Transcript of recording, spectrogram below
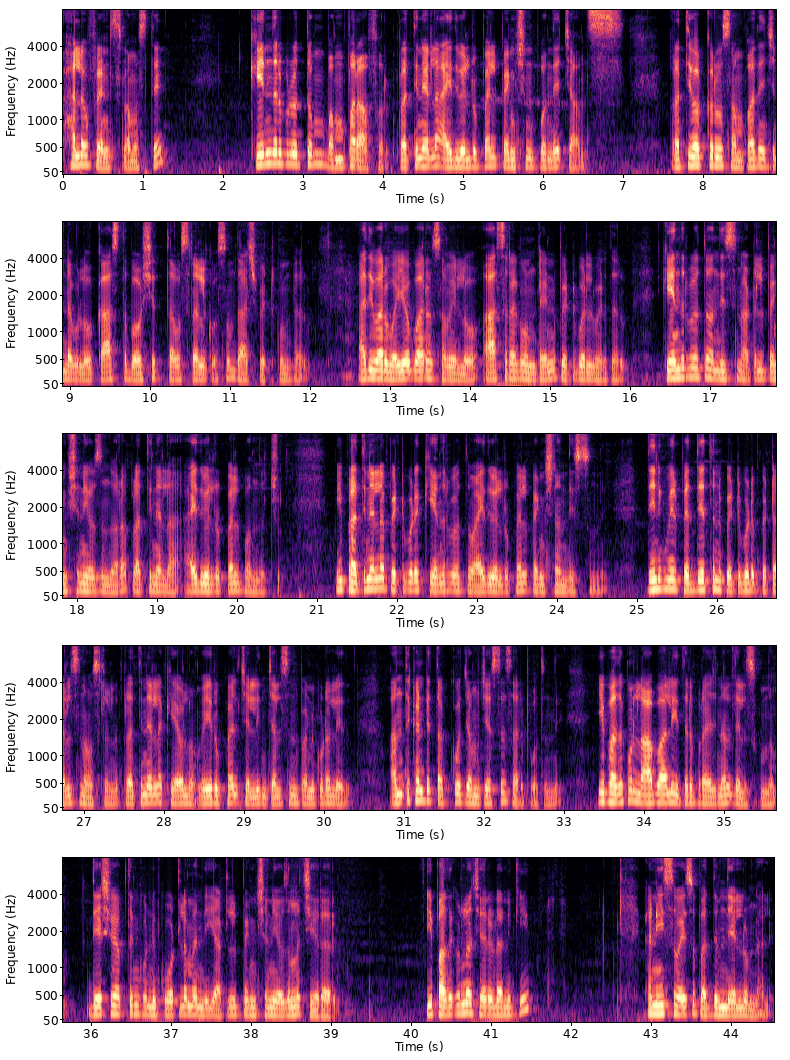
Hello friends నమస్తే. కేంద్ర ప్రభుత్వం బంపర్ ఆఫర్. ప్రతి నెల ఐదు వేల రూపాయలు పెన్షన్ పొందే ఛాన్స్. ప్రతి ఒక్కరూ సంపాదించిన డబ్బులో కాస్త భవిష్యత్ అవసరాల కోసం దాచిపెట్టుకుంటారు. అది వారు వయోభారం సమయంలో ఆసరాగా ఉంటాయని పెట్టుబడులు పెడతారు. కేంద్ర ప్రభుత్వం అందిస్తున్న అటల్ పెన్షన్ యోజన ద్వారా ప్రతి నెల ఐదు వేల రూపాయలు పొందొచ్చు. మీ ప్రతి నెల పెట్టుబడి కేంద్ర ప్రభుత్వం ఐదు వేల రూపాయల పెన్షన్ అందిస్తుంది. దీనికి మీరు పెద్ద ఎత్తున పెట్టుబడి పెట్టాల్సిన అవసరం లేదు. ప్రతి నెల కేవలం వెయ్యి రూపాయలు చెల్లించాల్సిన పని కూడా లేదు. అంతకంటే తక్కువ జమ చేస్తే సరిపోతుంది. ఈ పథకం లాభాలు ఇతర ప్రయోజనాలు తెలుసుకుందాం. దేశవ్యాప్తంగా కొన్ని కోట్ల మంది అటల్ పెన్షన్ యోజనలో చేరారు. ఈ పథకంలో చేరడానికి కనీస వయసు పద్దెనిమిది ఏళ్ళు ఉండాలి.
